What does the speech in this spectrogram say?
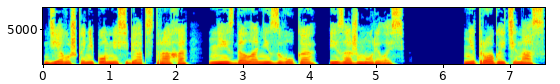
Девушка, не помня себя от страха, не издала ни звука и зажмурилась. «Не трогайте нас!»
